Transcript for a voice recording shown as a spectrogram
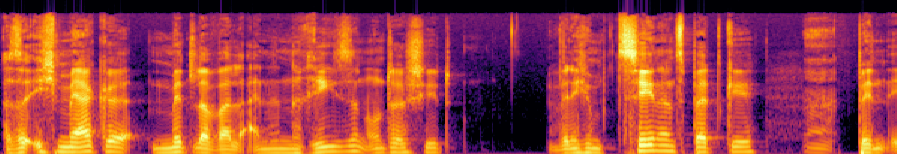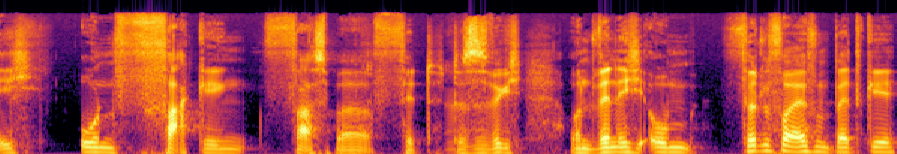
Also ich merke mittlerweile einen riesen Unterschied. Wenn ich um 10 ins Bett gehe, ja. bin ich unfucking fassbar fit. Das ist wirklich. Und wenn ich um Viertel vor elf im Bett gehe,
